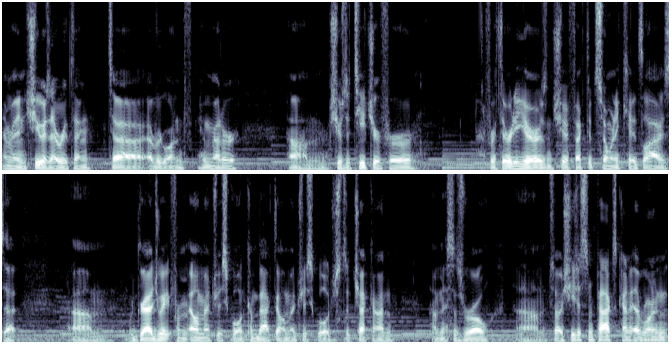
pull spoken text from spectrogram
I mean, she was everything to everyone who met her. Um, she was a teacher for, for 30 years and she affected so many kids' lives that um, would graduate from elementary school and come back to elementary school just to check on, on Mrs. Roe. Um, so she just impacts kind of everyone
